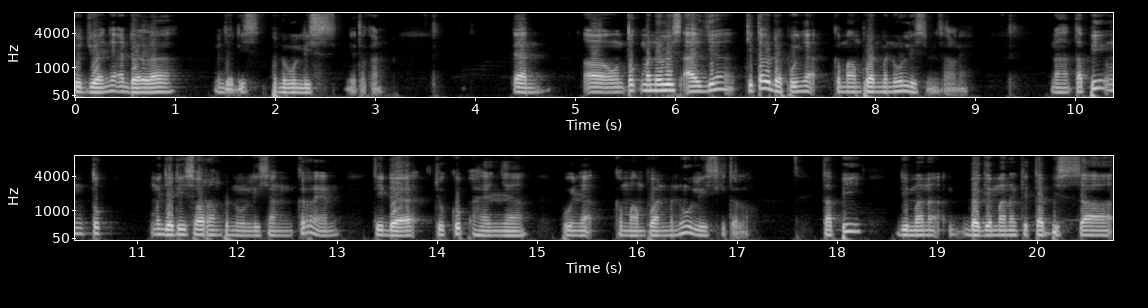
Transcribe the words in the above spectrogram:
tujuannya adalah menjadi penulis gitu kan. Dan uh, untuk menulis aja kita udah punya kemampuan menulis misalnya. Nah tapi untuk menjadi seorang penulis yang keren tidak cukup hanya punya kemampuan menulis gitu loh. Tapi di mana bagaimana kita bisa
